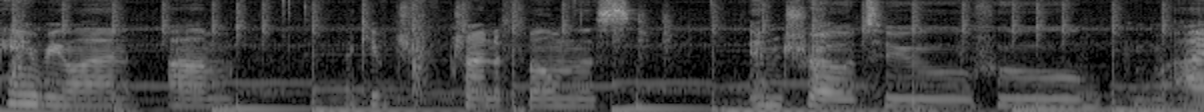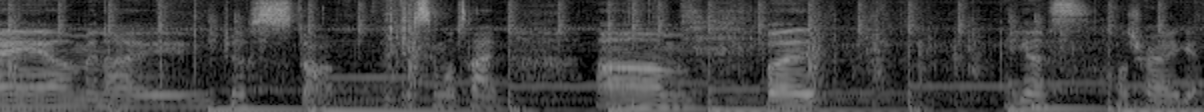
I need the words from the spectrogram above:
Hey everyone. Um, I keep tr- trying to film this intro to who I am, and I just stop every single time. Um, but I guess I'll try again.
